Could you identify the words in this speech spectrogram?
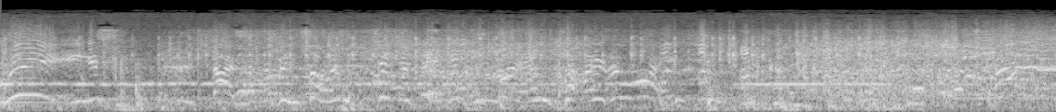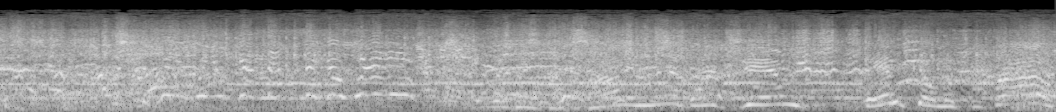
Please! River, Jim. Stand still, Mr. Proud.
